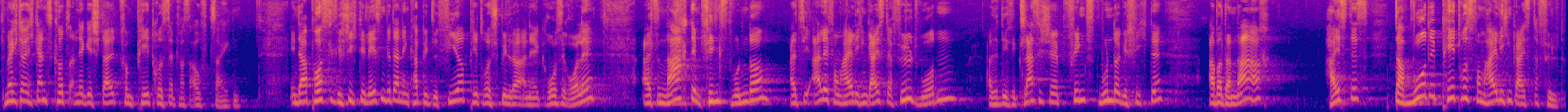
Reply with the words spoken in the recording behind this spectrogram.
Ich möchte euch ganz kurz an der Gestalt von Petrus etwas aufzeigen. In der Apostelgeschichte lesen wir dann in Kapitel 4, Petrus spielt da eine große Rolle, also nach dem Pfingstwunder, als sie alle vom Heiligen Geist erfüllt wurden, also diese klassische Pfingstwundergeschichte, aber danach heißt es, da wurde Petrus vom Heiligen Geist erfüllt.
